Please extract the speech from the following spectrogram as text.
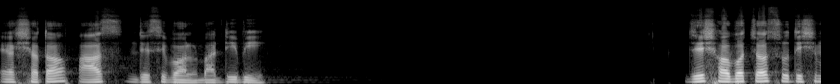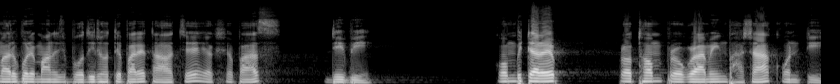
একশত পাঁচ ডেসিবল বা ডিবি। যে সর্বোচ্চ শ্রুতিসীমার উপরে মানুষ বধির হতে পারে তা হচ্ছে একশো পাঁচ ডিবি। কম্পিউটারের প্রথম প্রোগ্রামিং ভাষা কোনটি?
